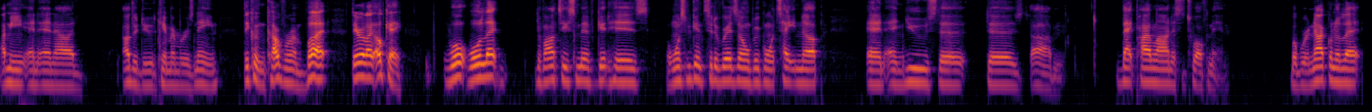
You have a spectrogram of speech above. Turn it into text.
I mean, and and uh, other dude, can't remember his name. They couldn't cover him, but they were like, okay, we'll we'll let DeVonta Smith get his, but once we get into the red zone, we're going to tighten up and and use the the um, back pylon as the 12th man. But we're not going to let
